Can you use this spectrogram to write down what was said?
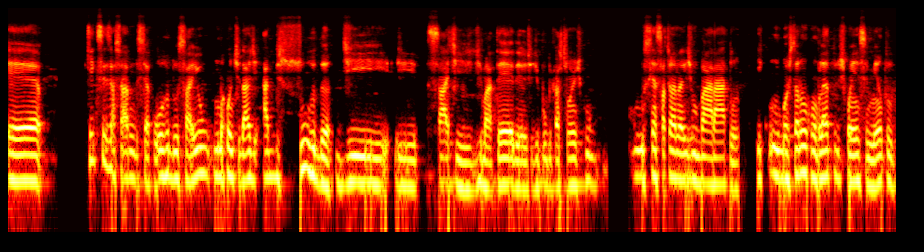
É, o que, que, vocês acharam desse acordo? Saiu uma quantidade absurda de, de sites, de matérias, de publicações com um sensacionalismo barato e mostrando um completo desconhecimento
